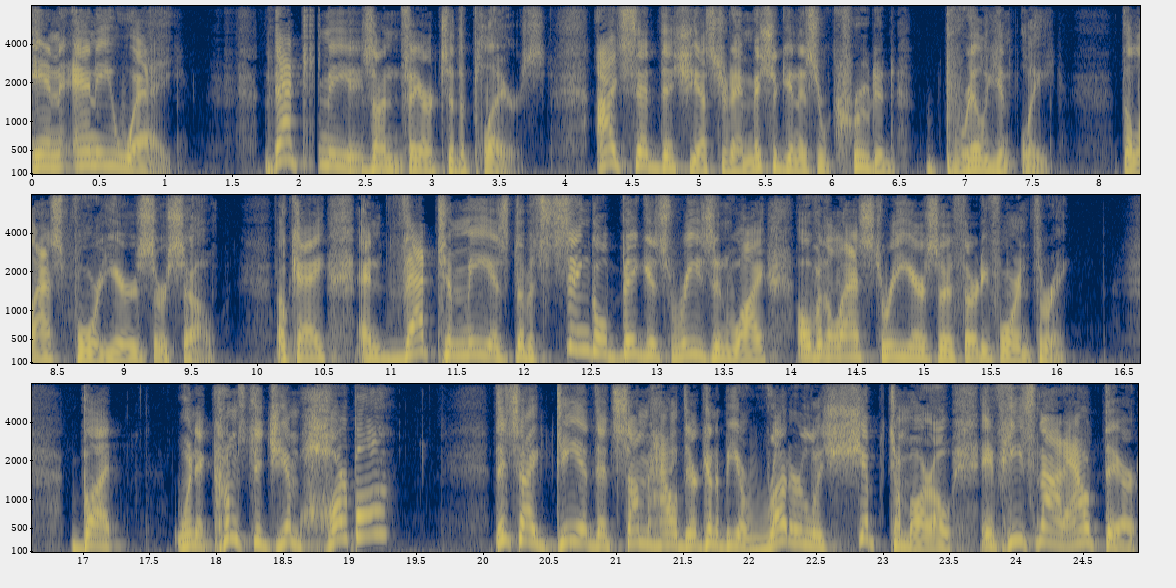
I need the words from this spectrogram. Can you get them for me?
in any way, that to me is unfair to the players. I said this yesterday. Michigan has recruited brilliantly the last four years or so. Okay. And that to me is the single biggest reason why over the last three years they're 34 and 3. But when it comes to Jim Harbaugh, this idea that somehow they're going to be a rudderless ship tomorrow if he's not out there.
